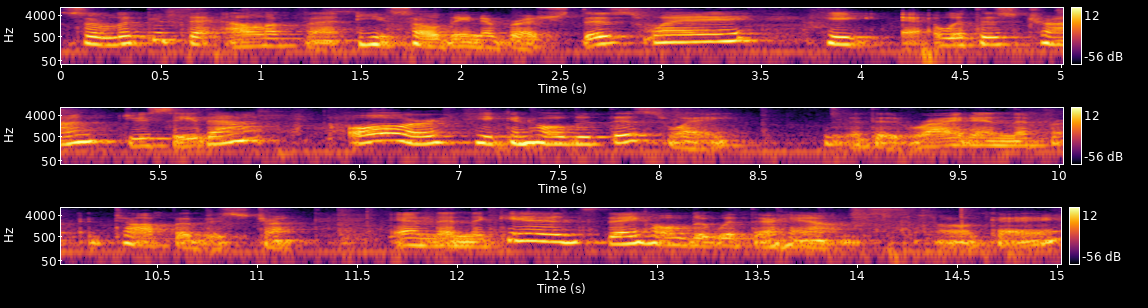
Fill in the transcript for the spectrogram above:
so look at the elephant. He's holding a brush this way he with his trunk. Do you see that? Or he can hold it this way with it right in the top of his trunk. And then the kids, they hold it with their hands, okay?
